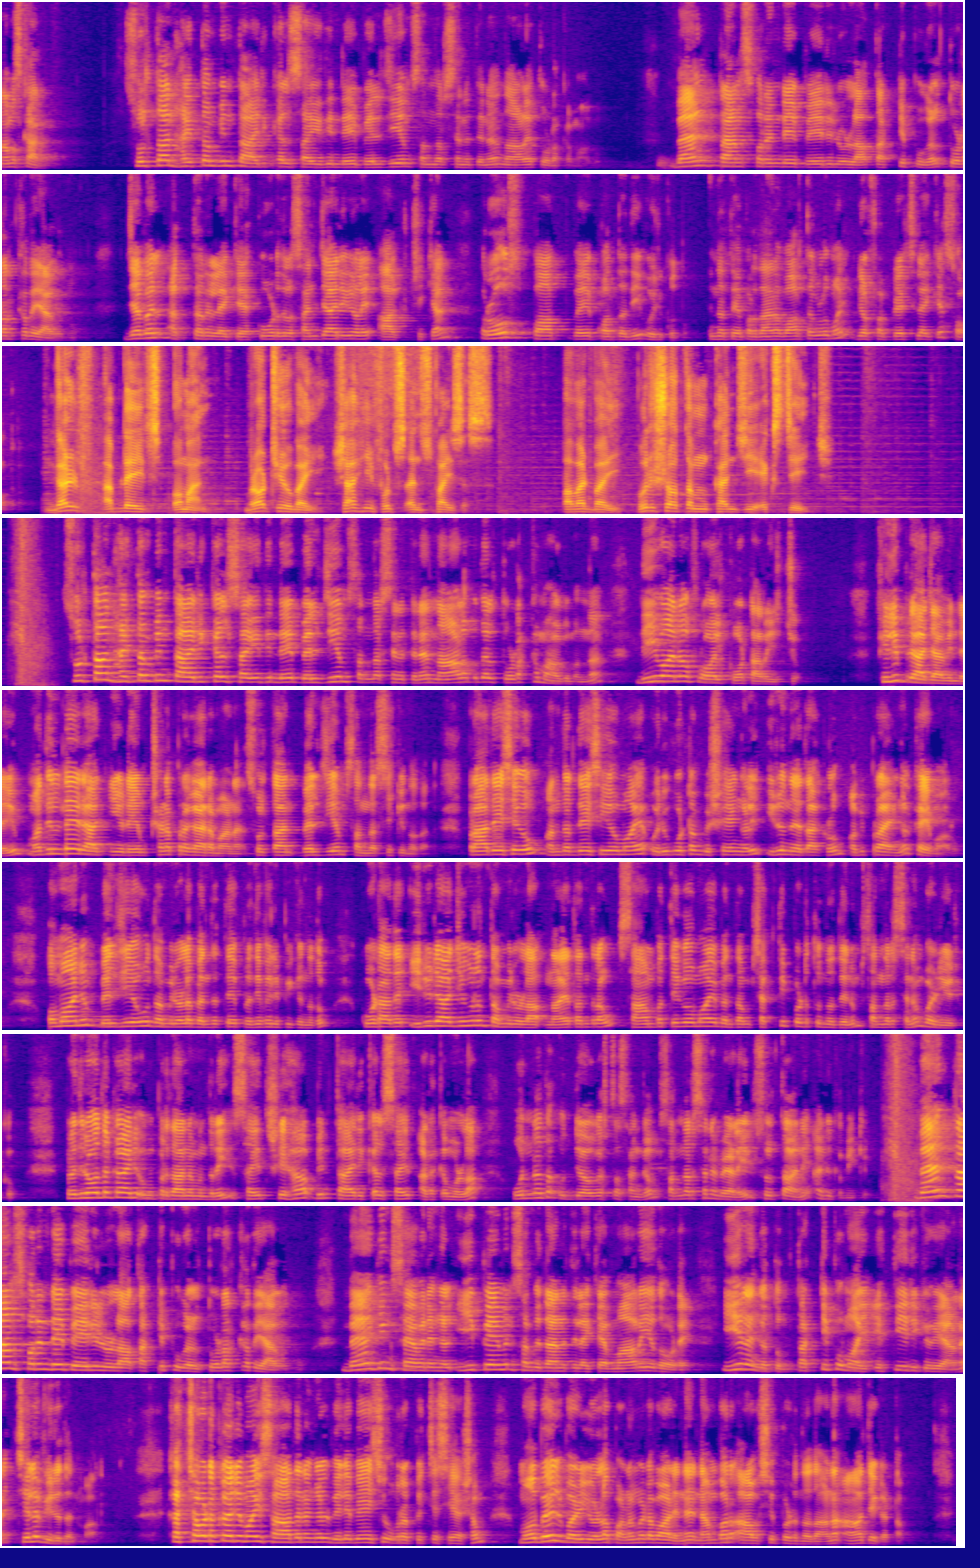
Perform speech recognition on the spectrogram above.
നമസ്കാരം. സുൽത്താൻ Haitham bin താരിക്കൽ സയ്യിദിന്റെ ബെൽജിയം സന്ദർശനത്തിന് നാളെ തുടക്കമാകും. ബാങ്ക് ട്രാൻസ്ഫറിന്റെ പേരിലുള്ള തട്ടിപ്പുകൾ തുടർക്കഥയാകുന്നു. ജബൽ അക്തറിലേക്ക് കൂടുതൽ സഞ്ചാരികളെ ആകർഷിക്കാൻ റോസ് പാത് വേ പദ്ധതി ഒരുക്കുന്നു. ഇന്നത്തെ പ്രധാന വാർത്തകളുമായി ഗൾഫ് അപ്ഡേറ്റ്സിലേക്ക് സ്വാഗതം. Gulf updates Oman brought you by Shahi foods and spices powered by Purushottam Kanji exchange. Sultan Haitham bin താരിക്കൽ സയ്യിദിന്റെ ബെൽജിയം സന്ദർശനത്തിന് നാളെ മുതൽ തുടക്കമാകുമെന്ന് ദീവാൻ ഓഫ് റോയൽ കോർട്ട് അറിയിച്ചു. ഫിലിപ്പ് രാജാവിന്റെയും മതിൽഡെ രാജ്ഞിയുടെയും ക്ഷണപ്രകാരമാണ് സുൽത്താൻ ബെൽജിയം സന്ദർശിക്കുന്നത്. പ്രാദേശികവും അന്തർദേശീയവുമായ ഒരു കൂട്ടം വിഷയങ്ങളിൽ ഇരു നേതാക്കളും അഭിപ്രായങ്ങൾ കൈമാറും. ഒമാനും ബെൽജിയവും തമ്മിലുള്ള ബന്ധത്തെ പ്രതിഫലിപ്പിക്കുന്നതും കൂടാതെ ഇരു രാജ്യങ്ങളും തമ്മിലുള്ള നയതന്ത്രവും സാമ്പത്തികവുമായ ബന്ധം ശക്തിപ്പെടുത്തുന്നതിനും സന്ദർശനം വഴിയൊരുക്കും. പ്രതിരോധകാര്യ ഉപപ്രധാനമന്ത്രി Sayyid Shihab bin Tariq al Sayyid അടക്കമുള്ള ഉന്നത ഉദ്യോഗസ്ഥ സംഘം സന്ദർശന വേളയിൽ സുൽത്താനെ അനുഗമിക്കും. ബാങ്ക് ട്രാൻസ്ഫറിന്റെ പേരിലുള്ള തട്ടിപ്പുകൾ തുടർക്കഥയാകുന്നു. ബാങ്കിംഗ് സേവനങ്ങൾ ഇ പേയ്മെന്റ് സംവിധാനത്തിലേക്ക് മാറിയതോടെ ഈ രംഗത്തും തട്ടിപ്പുമായി എത്തിയിരിക്കുകയാണ് ചില വിരുദ്ധന്മാർ. കച്ചവടക്കാരുമായി സാധനങ്ങൾ വിലപേശി ഉറപ്പിച്ച ശേഷം മൊബൈൽ വഴിയുള്ള പണമിടപാടിന് നമ്പർ ആവശ്യപ്പെടുന്നതാണ് ആദ്യഘട്ടം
